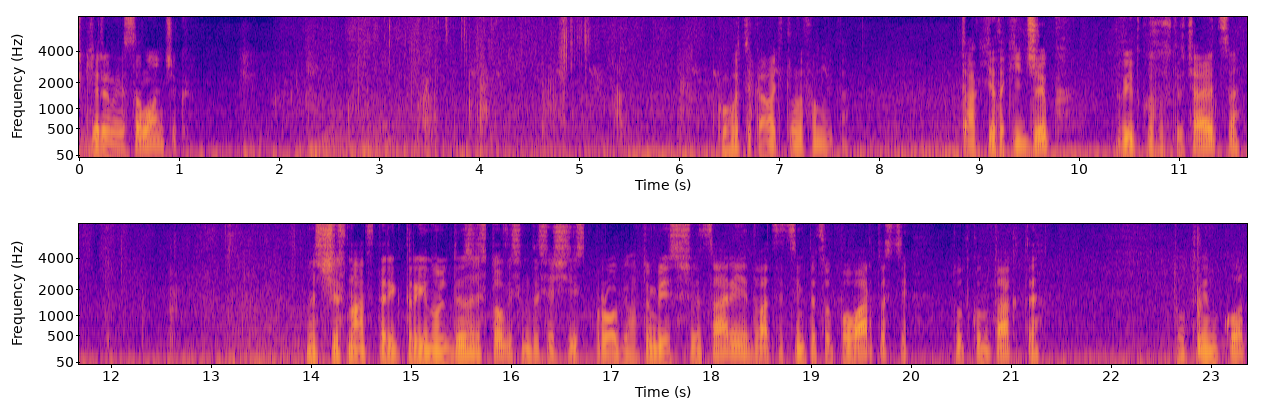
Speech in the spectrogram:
Шкіряний салончик. Кого цікавить, телефонуйте. Так, є такий джип, рідко зустрічаються. Значить, 16 рік 3.0 дизель, 186 пробігу. Автомобіль з Швейцарії, 27500 по вартості. Тут контакти, тут він код.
